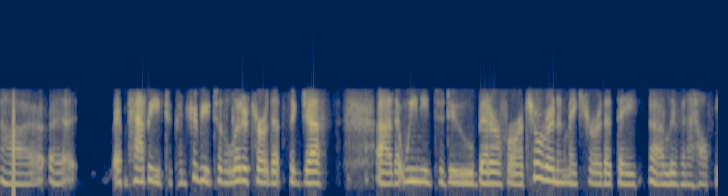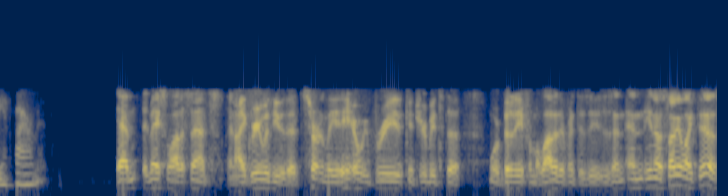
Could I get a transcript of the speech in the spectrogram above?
uh, uh, am happy to contribute to the literature that suggests uh, that we need to do better for our children and make sure that they uh, live in a healthy environment. Yeah, it makes a lot of sense, and I agree with you that certainly the air we breathe contributes to morbidity from a lot of different diseases. And and you know, a study like this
